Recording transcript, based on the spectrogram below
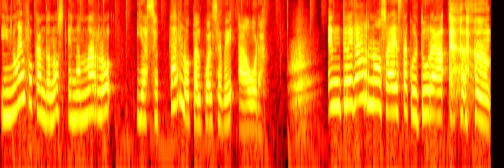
y no enfocándonos en amarlo y aceptarlo tal cual se ve ahora? Entregarnos a esta cultura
